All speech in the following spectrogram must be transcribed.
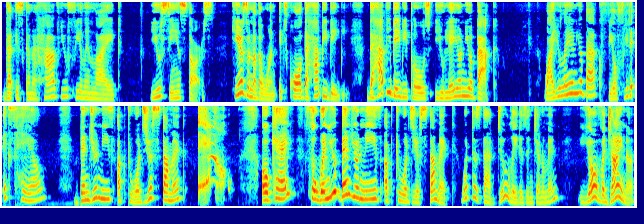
that is going to have you feeling like you seeing stars. Here's another one. It's called the happy baby. The happy baby pose, you lay on your back. While you lay on your back, feel free to exhale. Bend your knees up towards your stomach. Ew. Okay? So when you bend your knees up towards your stomach, what does that do, ladies and gentlemen? Your vagina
